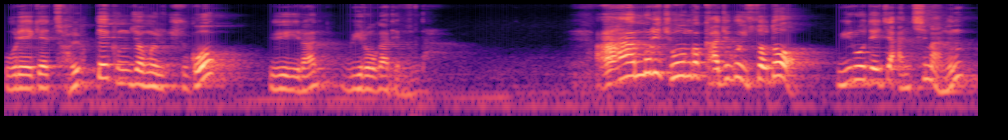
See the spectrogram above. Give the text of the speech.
우리에게 절대 긍정을 주고 유일한 위로가 됩니다. 아무리 좋은 것 가지고 있어도 위로되지 않지만은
